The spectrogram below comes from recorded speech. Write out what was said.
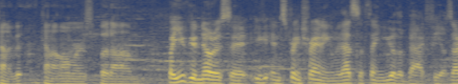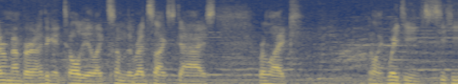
kind of kind of homers, but um, But you could notice that in spring training. I mean, that's the thing. You go to the backfields. I remember. I think I told you like some of the Red Sox guys were like, like wait till you see he,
